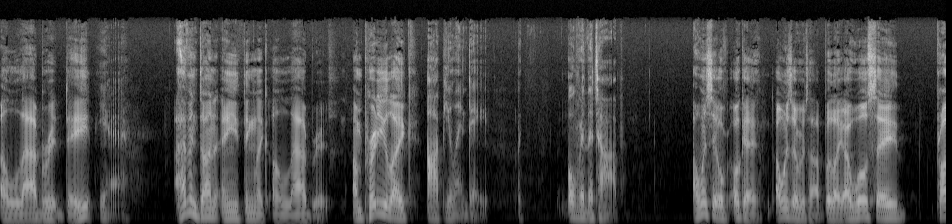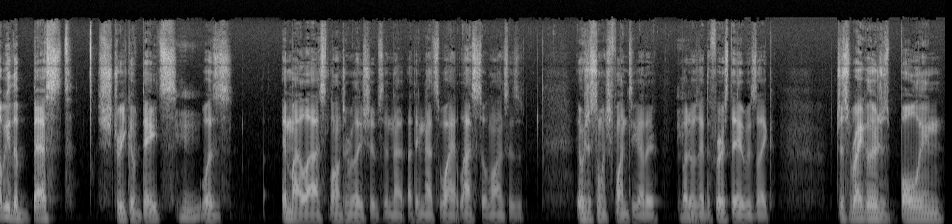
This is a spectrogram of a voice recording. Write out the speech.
Elaborate date. Yeah. I haven't done anything like elaborate. I'm pretty like Opulent date. Like, over the top. I wouldn't say over. Okay, I wouldn't say over the top, but like I will say probably the best streak of dates mm-hmm. was in my last long term relationships, and that I think that's why it lasts so long because it was just so much fun together. But it was mm-hmm. like the first day it was like just regular, just bowling,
